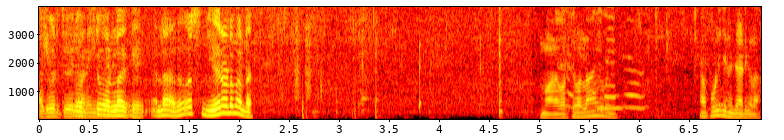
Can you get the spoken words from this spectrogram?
അത് എടുത്ത് കുറച്ച് വരുവാണെങ്കിൽ വെള്ളമൊക്കെ അല്ല അത് കുറച്ച് ജീവനോടുന്നുണ്ട് മഴ കുറച്ച് വെള്ളം പോയി ആ പൊളിച്ചിന് ചാടികളാ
